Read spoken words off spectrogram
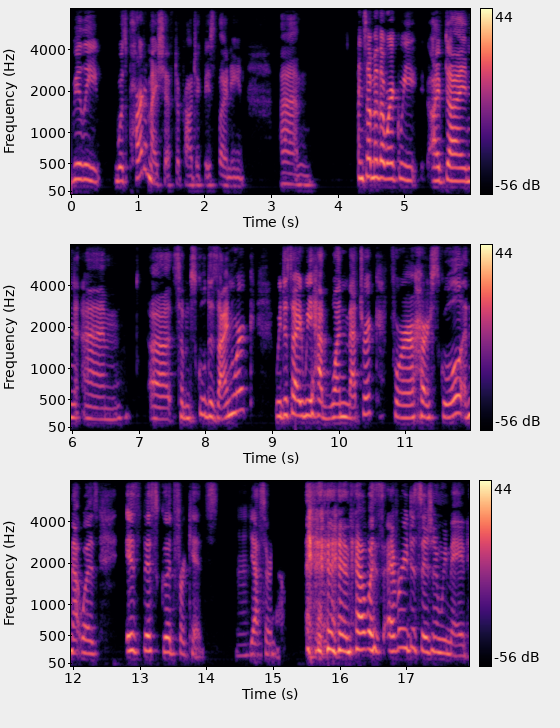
really was part of my shift to project based learning. Um, and some of the work we I've done um, uh, some school design work. We decided we had one metric for our school, and that was, is this good for kids? Mm-hmm. Yes or no? and that was every decision we made.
